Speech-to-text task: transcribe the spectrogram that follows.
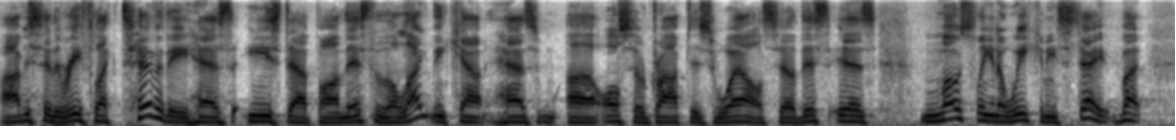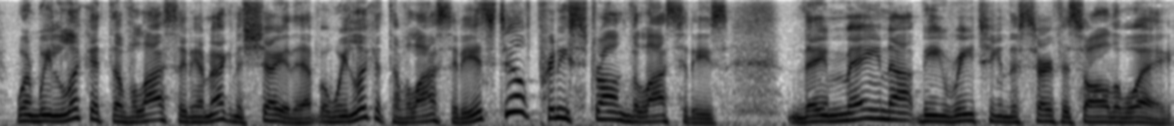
Obviously, the reflectivity has eased up on this, and the lightning count has uh, also dropped as well. So this is mostly in a weakening state. But when we look at the velocity, I'm not going to show you that, but when we look at the velocity, it's still pretty strong velocities. They may not be reaching the surface all the way.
